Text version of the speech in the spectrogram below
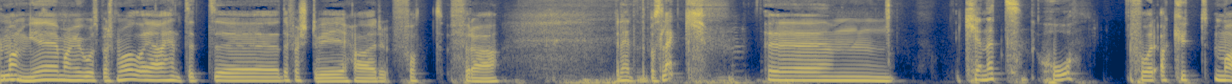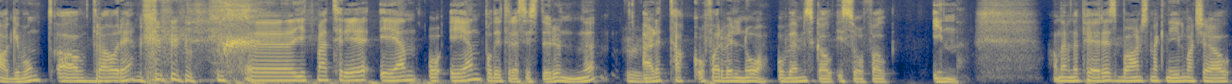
mange, mange gode spørsmål, og jeg har hentet uh, det første vi har fått fra Eller hentet det på Slack. Eh, Kenneth H. får akutt magevondt av Traoré. uh, gitt meg 3, 1 og 1 på de tre siste rundene. Er det takk og farvel nå, og hvem skal i så fall inn? Han nevner Perez, Barnes, McNeil, Martial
